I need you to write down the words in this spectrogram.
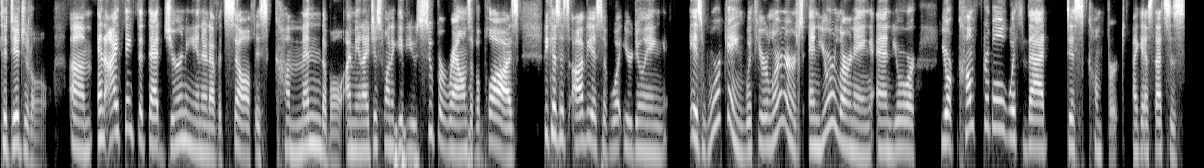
to digital. Um, and I think that that journey in and of itself is commendable. I mean, I just want to give you super rounds of applause because it's obvious of what you're doing is working with your learners and you're learning and you're you're comfortable with that discomfort. I guess that's as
